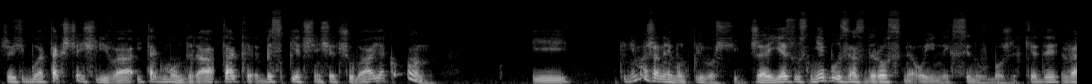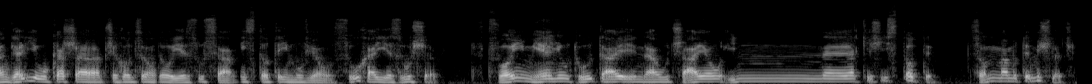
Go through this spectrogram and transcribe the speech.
żebyś była tak szczęśliwa i tak mądra, tak bezpiecznie się czuła, jak On. I tu nie ma żadnej wątpliwości, że Jezus nie był zazdrosny o innych synów Bożych. Kiedy w Ewangelii Łukasza przychodzą do Jezusa istoty i mówią: Słuchaj, Jezusie, w Twoim imieniu tutaj nauczają inne jakieś istoty. Co my mamy o tym myśleć?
